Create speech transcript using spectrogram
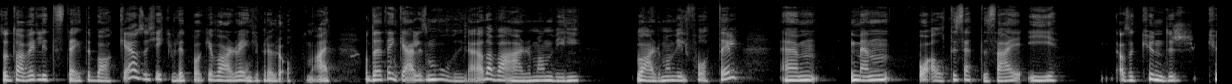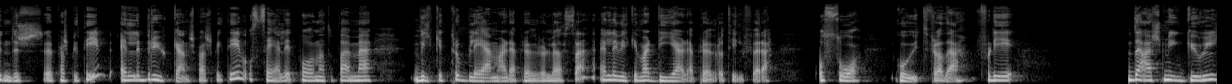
Så tar vi et lite steg tilbake og så kikker vi litt på okay, hva er det vi egentlig prøver å oppnå her. Og det tenker jeg er liksom hovedgreia. Da. Hva, er det man vil, hva er det man vil få til? Um, men å alltid sette seg i altså kunders, kunders perspektiv eller brukerens perspektiv og se litt på nettopp det med hvilket problem er det jeg prøver å løse, eller hvilken verdi er det jeg prøver å tilføre. Og så gå ut fra det. Fordi det er så mye gull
